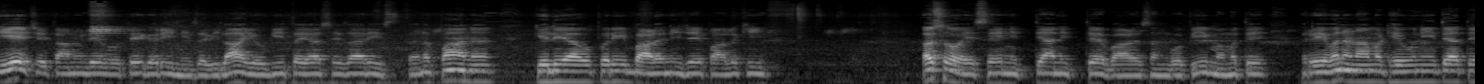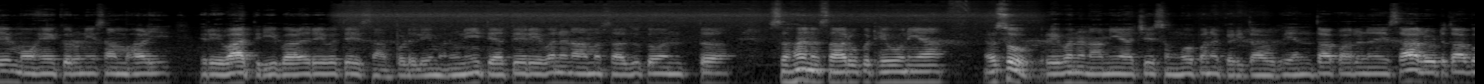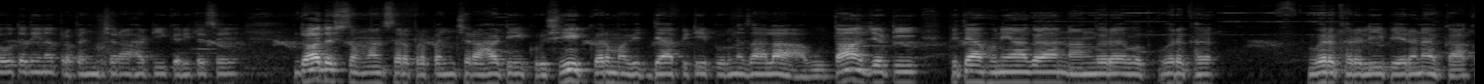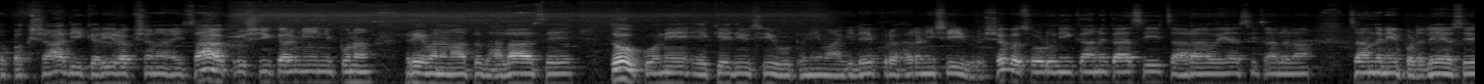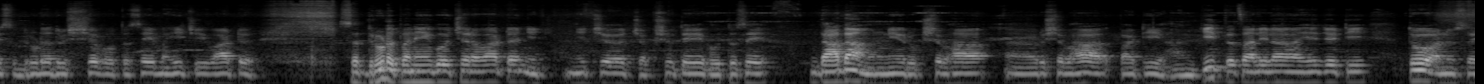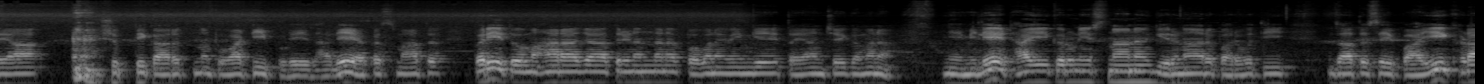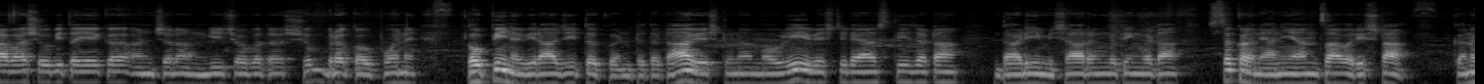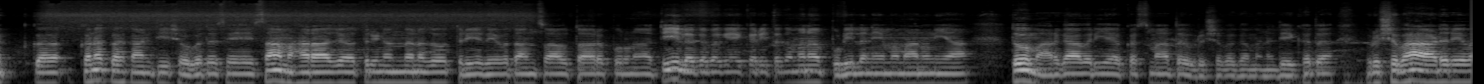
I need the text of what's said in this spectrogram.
तियेचे तानुले होते घरी. निजविला योगी तया शेजारी. स्तनपान केलिया उपरी बाळ निजे पालखी. असो ऐसे नित्यानित्य बाळ संगोपी ममते. रेवन नाम ठेवूनी त्या ते मोहे करुणी सांभाळी. रेवात्री बाळ रेवते सापडले म्हणून त्या ते रेवन नाम साजुकवंत सहन सारूक ठेवून या. असो रेवन नामियाचे संगोपन करिता उभयंता पालन ऐसा लोटता बहुत दिन प्रपंच राहाटी करीतसे. द्वादश संवत्सर प्रपंच राहाटी कृषी कर्म विद्यापीठी पूर्ण झाला. आहुता जटी पित्याहुने आगळा नांगर व वरख वरखरली पेरण काक पक्षादी करी रक्षण. ऐसा कृषी कर्मी निपुण रेवननाथ झाला असे. तो कोणे एके दिवशी उठून मागिले प्रहरणीशी वृषभ सोडून कानकासी चारावयासी चालला. चांदणे पडले असे सुदृढ दृश्य होतसे महीची वाट. सदृढपणे गोचर वाट नि निच चक्षुते होतसे. दादा म्हणून वृक्षभा वृषभा पाठी हांकीत चालेला आहे जेटी तो अनुसया शुक्तिकारत्न वाटी पुढे झाले अकस्मात. परी तो महाराजा त्रिनंदन पवन व्यंगे तयांचे गमन. नेमिले ठाई करुणी स्नान गिरनार पार्वती. जातसे पायी खडावा शोभित एक अंचल अंगी शोभत शुभ्र कौपन. कौपीन विराजित कंठतटा वेष्टून मौळी वेष्टिल्या असती जटा. दाढी मिशा रंग सकळ ज्ञानियांचा वरिष्ठा. कनक कनककांती शोभतसे. सा महाराज त्रिनंदन जो त्रिदेवतांचा अवतार पूर्ण. ती लगबगे करीत गमन पुढील नेम मानून या. तो मार्गावरी अकस्मात वृषभ गमन देखत. वृषभा आडरे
